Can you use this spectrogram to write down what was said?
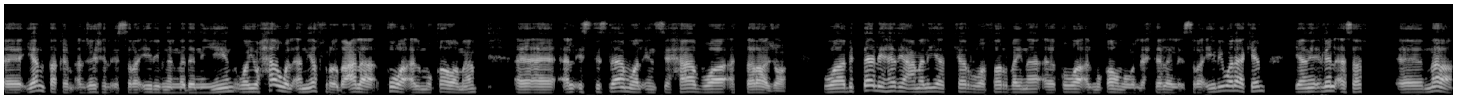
آه، ينتقم الجيش الإسرائيلي من المدنيين ويحاول أن يفرض على قوى المقاومة الاستسلام والانسحاب والتراجع. وبالتالي هذه عملية كر وفر بين آه، قوى المقاومة والاحتلال الإسرائيلي. ولكن يعني للأسف آه، نرى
